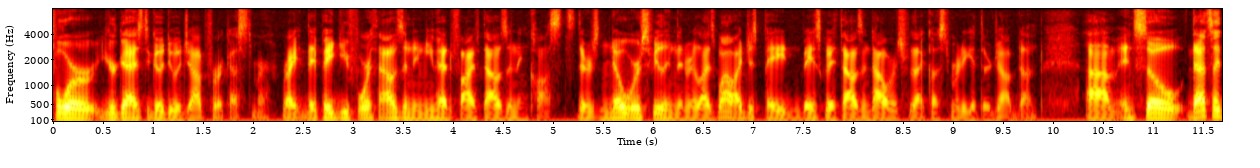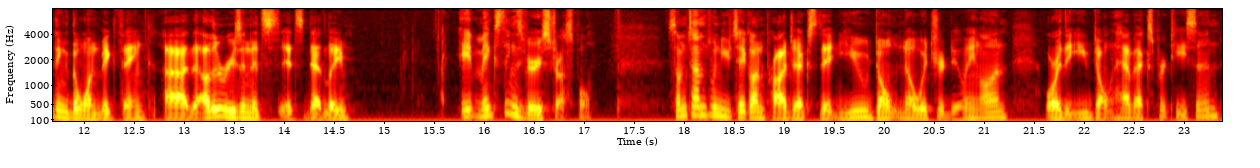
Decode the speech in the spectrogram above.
for your guys to go do a job for a customer, right? They paid you 4000 and you had 5000 in costs. There's no worse feeling than realize, wow, I just paid basically $1,000 for that customer to get their job done. Um, and so that's, I think, the one big thing. Uh, the other reason it's, it's deadly, it makes things very stressful. Sometimes when you take on projects that you don't know what you're doing on or that you don't have expertise in,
